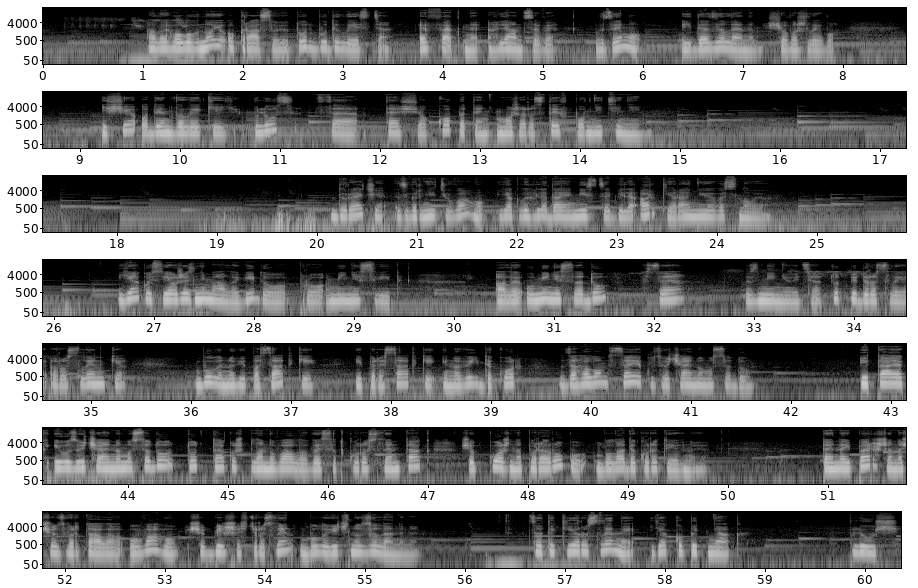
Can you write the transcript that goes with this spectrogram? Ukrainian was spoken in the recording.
Але головною окрасою тут буде листя, ефектне, глянцеве, взиму йде зеленим, що важливо. І ще один великий плюс це те, що копотень може рости в повній тіні. До речі, зверніть увагу, як виглядає місце біля арки ранньою весною. Якось я вже знімала відео про міні-світ, але у міні-саду все змінюється. Тут підросли рослинки, були нові посадки і пересадки, і новий декор. Загалом все як у звичайному саду. І так як і у звичайному саду, тут також планувала висадку рослин так, щоб кожна пора року була декоративною. Та й найперше, на що звертала увагу, щоб більшість рослин було вічно зеленими. Це такі рослини, як копитняк, плющ,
